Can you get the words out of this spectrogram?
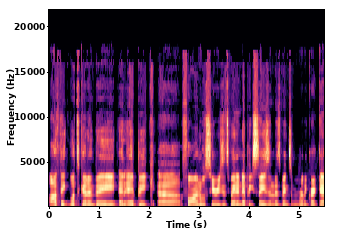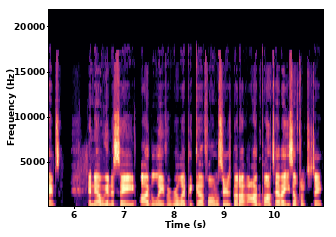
I think what's going to be an epic uh, final series. It's been an epic season. There's been some really great games, and now we're going to see, I believe, a real epic uh, final series. But I, I'm pumped. How about yourself, Doctor T?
